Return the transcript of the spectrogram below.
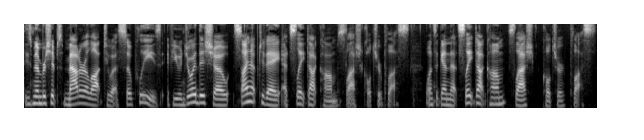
These memberships matter a lot to us, so please, if you enjoyed this show, sign up today at slate.com slash culture plus. Once again, that's slate.com slash culture plus.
